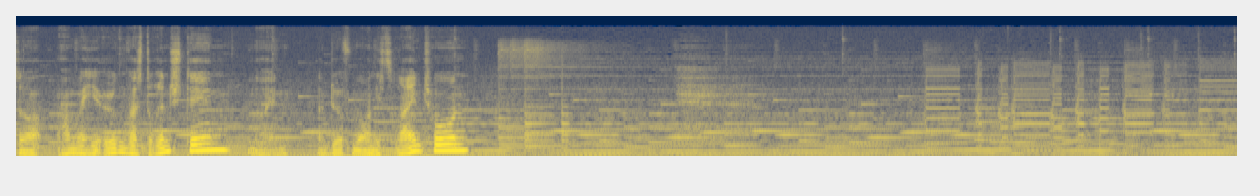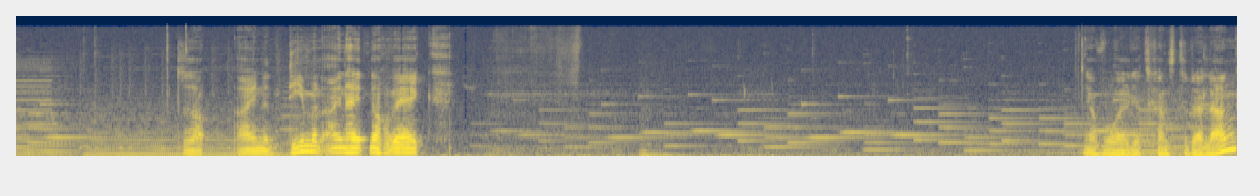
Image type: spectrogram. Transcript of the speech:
So, haben wir hier irgendwas drinstehen? Nein, dann dürfen wir auch nichts reintun. So, eine Demon-Einheit noch weg. Jawohl, jetzt kannst du da lang.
